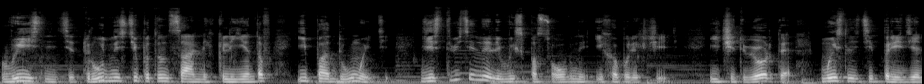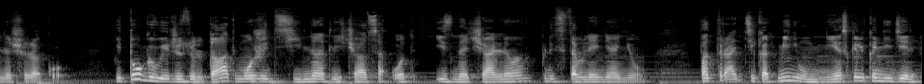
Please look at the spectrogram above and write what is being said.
Выясните трудности потенциальных клиентов и подумайте, действительно ли вы способны их облегчить. И четвертое. Мыслите предельно широко. Итоговый результат может сильно отличаться от изначального представления о нем – Потратьте как минимум несколько недель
